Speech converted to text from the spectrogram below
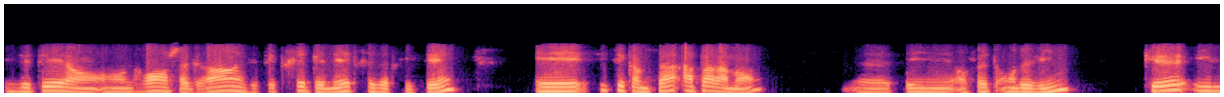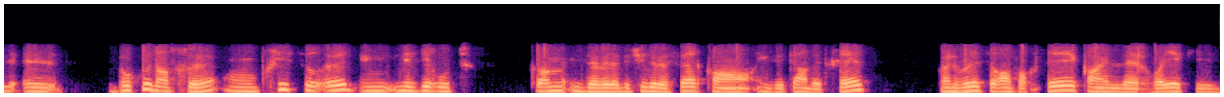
ils étaient en, grand chagrin, ils étaient très peinés, très attristés. Et si c'est comme ça, apparemment, euh, en fait, on devine que euh, beaucoup d'entre eux ont pris sur eux une nésiroute, comme ils avaient l'habitude de le faire quand ils étaient en détresse, quand ils voulaient se renforcer, quand ils voyaient qu'ils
